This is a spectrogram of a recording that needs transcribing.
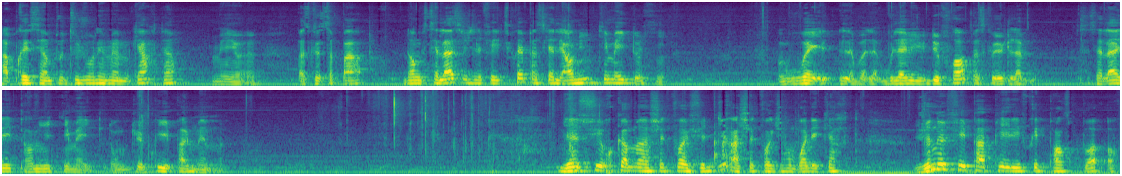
Après, c'est un peu toujours les mêmes cartes, hein, mais euh, parce que ça part. Donc celle-là, je l'ai fait exprès, parce qu'elle est en ultimate aussi. Vous voyez, vous l'avez vu deux fois parce que celle-là elle est en ultimate, donc le prix n'est pas le même. Bien sûr, comme à chaque fois, je vais le dire, à chaque fois que j'envoie des cartes, je ne fais pas payer les frais de transport,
